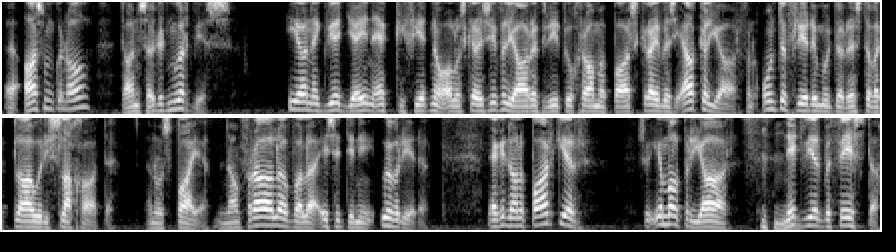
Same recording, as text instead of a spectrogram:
uh, asemkanaal, dan sou dit moord wees. Ian, ek weet jy en ek weet nou al ons kry soveel jare vir hierdie programme 'n paar skrywers elke jaar van ontevrede motoriste wat kla oor die slaggate in ons paaie. En dan vra hulle of hulle is dit in die owerhede. Ek het nou al 'n paar keer so eenmal per jaar net weer bevestig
